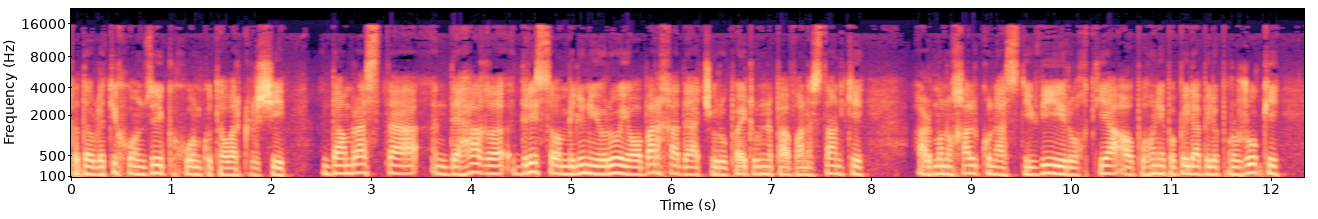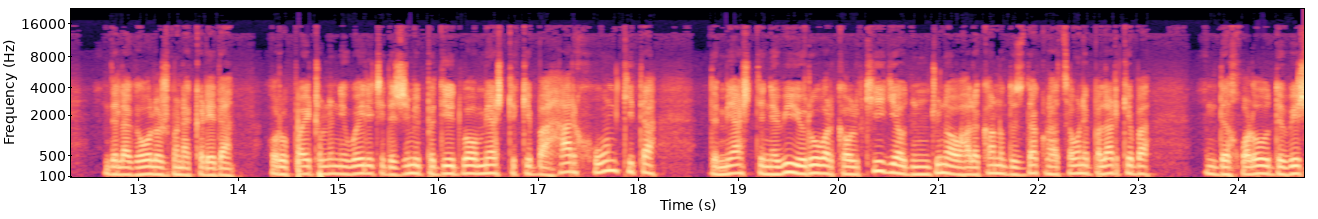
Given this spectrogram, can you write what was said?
په دولتي ښوونځیو کې ښوونکو ته ورکړل شي. دا مرسته د هغه درې سوه میلیون یورو یوه برخه ده چې اروپايي ټولنه په افغانستان کې اړمنو خلکو لاسنیوي، روغتیا او پوهنې په بېلابېلو پروژو کې د لګولو ژمنه کړې ده. اروپايي ټولنې ویلي چې د ژمي په دې دوو میاشتو کې به هر ښوونکي ته د میاشتې نوي یورو ورکول کېږي او د نجونو او هلکانو د زده کړو هڅونې په لړ کې به د خوړو د وېش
